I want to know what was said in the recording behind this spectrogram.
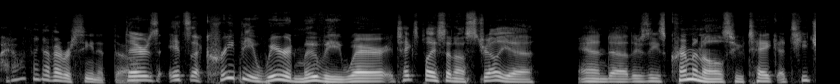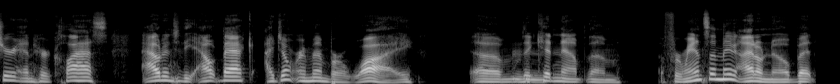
I don't think I've ever seen it though. There's it's a creepy weird movie where it takes place in Australia and uh, there's these criminals who take a teacher and her class out into the outback. I don't remember why. Um, mm-hmm. they kidnap them for ransom maybe I don't know, but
